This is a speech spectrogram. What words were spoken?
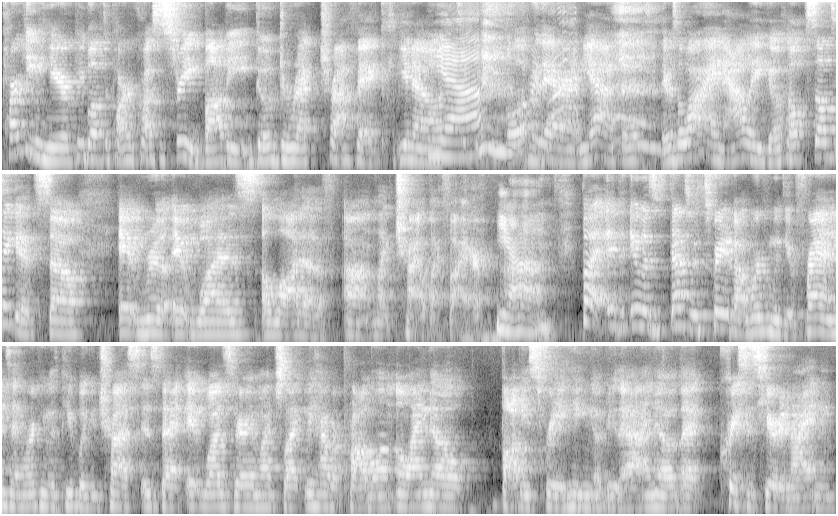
parking here. People have to park across the street. Bobby, go direct traffic. You know, Yeah. to get people over there. And yeah, the, there's a line. Allie, go help sell tickets. So it real it was a lot of um, like trial by fire. Yeah. Um, but it, it was that's what's great about working with your friends and working with people you trust is that it was very much like we have a problem. Oh, I know Bobby's free, he can go do that. I know that Chris is here tonight and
